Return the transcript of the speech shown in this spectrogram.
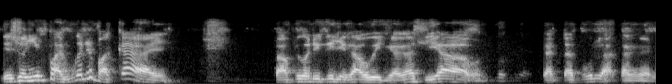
Dia suruh simpan, bukan dia pakai. Tapi kalau dia kerja kahwin kan, siap. Kata pula tangan.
